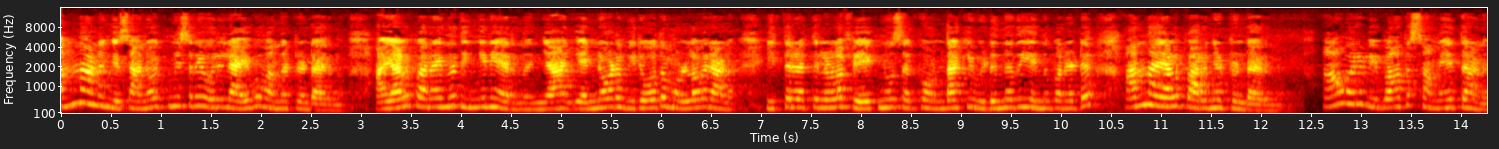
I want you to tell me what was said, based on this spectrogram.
അന്നാണെങ്കിൽ സനോജ് മിശ്ര ഒരു ലൈവ് വന്നിട്ടുണ്ടായിരുന്നു. അയാൾ പറയുന്നത് ഇങ്ങനെയായിരുന്നു. ഞാൻ എന്നോട് വിരോധമുള്ളവരാണ് ഇത്തരത്തിലുള്ള ഫേക്ക് ന്യൂസ് ഒക്കെ ഉണ്ടാക്കി വിടുന്നത് എന്ന് പറഞ്ഞിട്ട് അന്ന് അയാൾ പറഞ്ഞിട്ടുണ്ടായിരുന്നു. ആ ഒരു വിവാദ സമയത്താണ്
